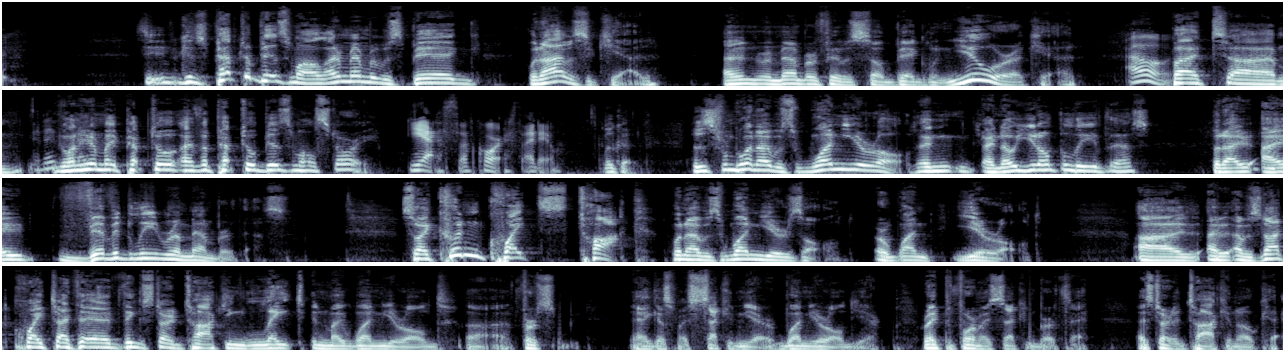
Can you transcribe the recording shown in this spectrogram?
See, because Pepto Bismol, I remember it was big when I was a kid. I didn't remember if it was so big when you were a kid. Oh, But um, you want to hear my Pepto? I have a Pepto Bismol story. yes, of course, I do. Okay. This is from when I was one year old. And I know you don't believe this, but I, I vividly remember this. So I couldn't quite talk when I was one years old or one year old. Uh, I, I was not quite, I, th- I think started talking late in my one year old, uh, first, I guess my second year, one year old year, right before my second birthday. I started talking okay.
